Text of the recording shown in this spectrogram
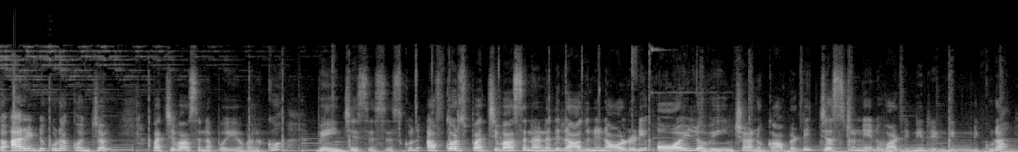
సో ఆ రెండు కూడా కొంచెం పచ్చివాసన పోయే వరకు వేయించేసేసేసుకొని కోర్స్ పచ్చివాసన అనేది రాదు. నేను ఆల్రెడీ ఆయిల్లో వేయించాను కాబట్టి జస్ట్ నేను వాటిని రెండింటిని కూడా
